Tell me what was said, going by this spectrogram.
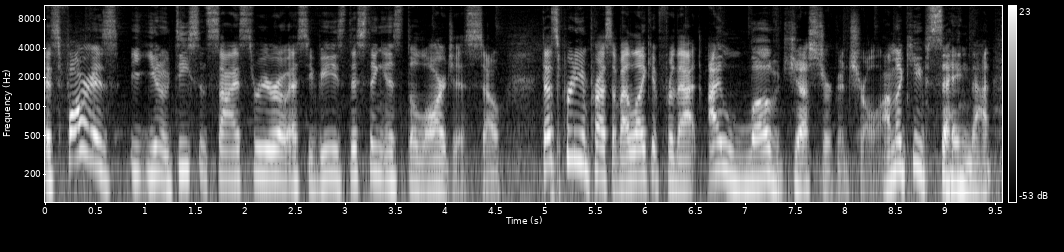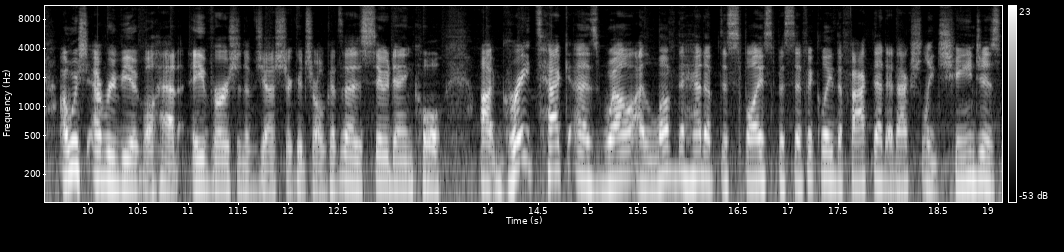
as far as, you know, decent sized three-row SUVs, this thing is the largest. So that's pretty impressive. I like it for that. I love gesture control. I'm gonna keep saying that. I wish every vehicle had a version of gesture control because that is so dang cool. Uh, great tech as well. I love the head-up display specifically. The fact that it actually changes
